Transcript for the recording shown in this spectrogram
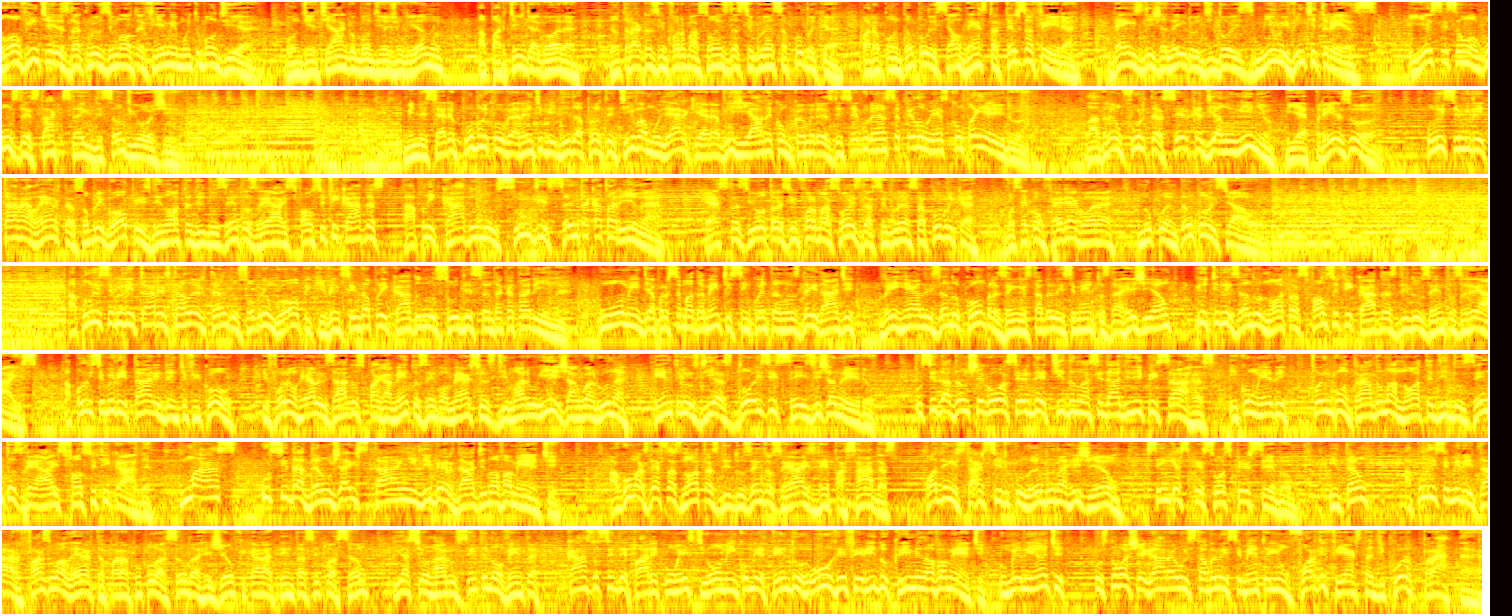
Olá, ouvintes da Cruz de Malta FM, muito bom dia. Bom dia, Tiago, bom dia, Juliano. A partir de agora, eu trago as informações da segurança pública para o plantão policial desta terça-feira, 10 de janeiro de 2023. E esses são alguns destaques da edição de hoje. Ministério Público garante medida protetiva à mulher que era vigiada com câmeras de segurança pelo ex-companheiro. Ladrão furta cerca de alumínio e é preso. Polícia Militar alerta sobre golpes de nota de duzentos reais falsificadas aplicado no sul de Santa Catarina. Estas e outras informações da segurança pública você confere agora no plantão policial. A Polícia Militar está alertando sobre um golpe que vem sendo aplicado no sul de Santa Catarina. Um homem de aproximadamente 50 anos de idade vem realizando compras em estabelecimentos da região e utilizando notas falsificadas de 200 reais. A Polícia Militar identificou que foram realizados pagamentos em comércios de Maruí e Jaguaruna entre os dias 2 e 6 de janeiro. O cidadão chegou a ser detido na cidade de Pissarras e com ele foi encontrada uma nota de 200 reais falsificada falsificada. Mas o cidadão já está em liberdade novamente. Algumas dessas notas de duzentos reais repassadas podem estar circulando na região sem que as pessoas percebam. Então, a Polícia Militar faz um alerta para a população da região ficar atenta à situação e acionar o 190 caso se depare com este homem cometendo o referido crime novamente. O meliante costuma chegar ao estabelecimento em um Ford Fiesta de cor prata.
